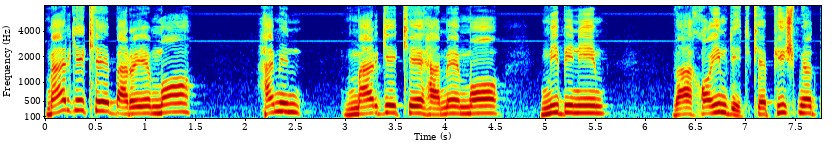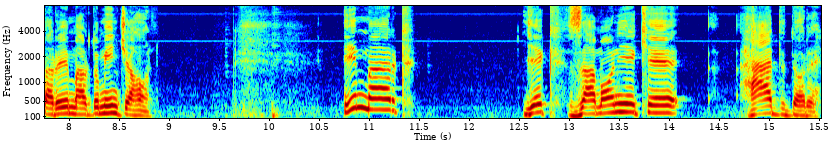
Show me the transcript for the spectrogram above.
مرگی که برای ما همین مرگی که همه ما می‌بینیم و خواهیم دید که پیش میاد برای مردم این جهان. این مرگ یک زمانیه که حد داره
